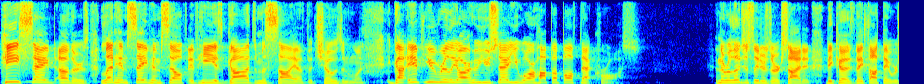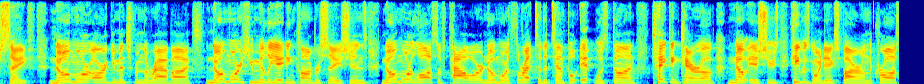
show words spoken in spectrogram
He saved others. Let him save himself if he is God's Messiah, the chosen one. God, if you really are who you say you are, hop up off that cross. And the religious leaders are excited because they thought they were safe. No more arguments from the rabbi, no more humiliating conversations, no more loss of power, no more threat to the temple. It was done, taken care of, no issues. He was going to expire on the cross,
